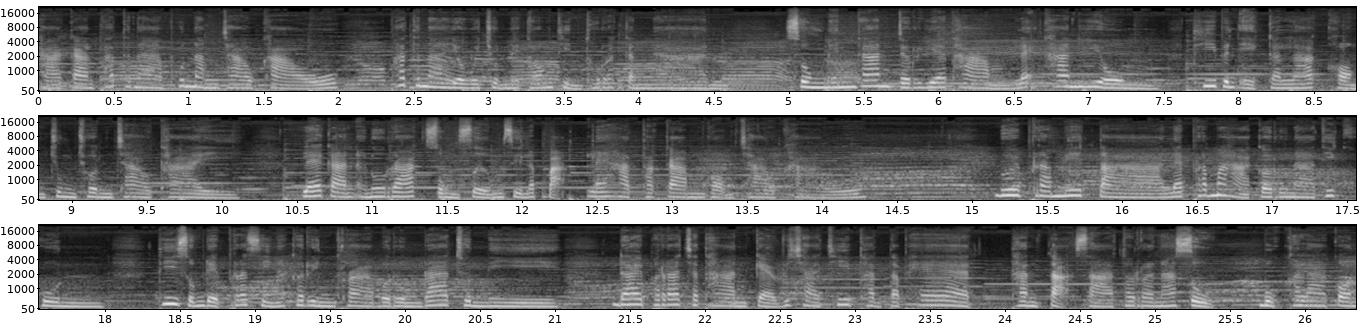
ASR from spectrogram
ขาการพัฒนาผู้นำชาวเขา พัฒนาเยาวชนในท้องถิ่นธุรกันดารทรงเน้นด้านจริยธรรมและค่านิยม ที่เป็นเอกลักษณ์ของชุมชนชาวไทย และการอนุรักษ์ส่งเสริมศิลปะและหัตถกรรมของชาวเขาด้วยพระเมตตาและพระมหากรุณาธิคุณ ที่สมเด็จพระศรีนครินทราบรมราชชนนีได้พระราชทานแก่วิชาชีพทันตแพทย์ ทันตสาธารณสุข บุคลากร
